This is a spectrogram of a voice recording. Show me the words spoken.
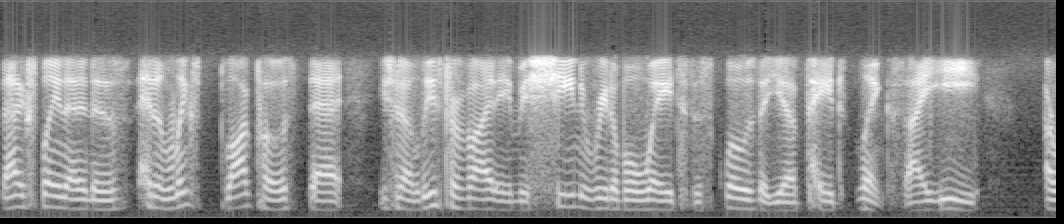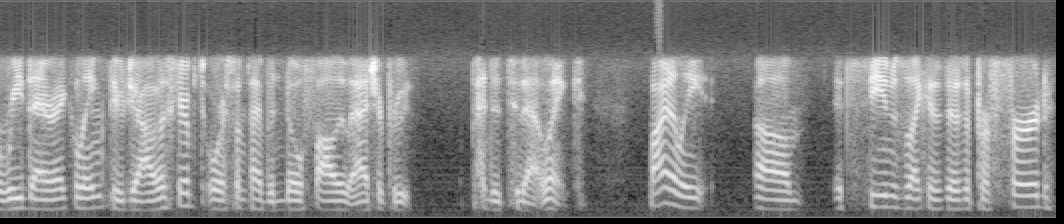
Matt explained that in his Hidden Links blog post that you should at least provide a machine readable way to disclose that you have paid links, i.e., a redirect link through JavaScript or some type of no follow attribute appended to that link. Finally, um, it seems like there's a preferred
